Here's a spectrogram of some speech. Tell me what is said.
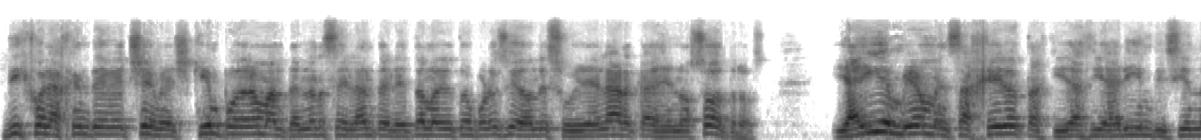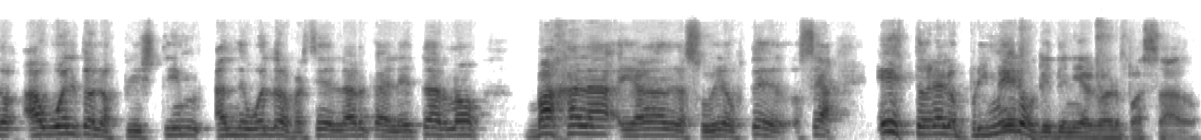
dijo la gente de Bechemesh, ¿quién podrá mantenerse delante del Eterno Dios Todopoderoso y de dónde subirá el arca desde nosotros? Y ahí enviaron un mensajero, Tasquidás Diarim, diciendo, ha vuelto los Plishtim, han devuelto la versión del arca del Eterno, bájala y háganla subir a ustedes. O sea, esto era lo primero que tenía que haber pasado.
